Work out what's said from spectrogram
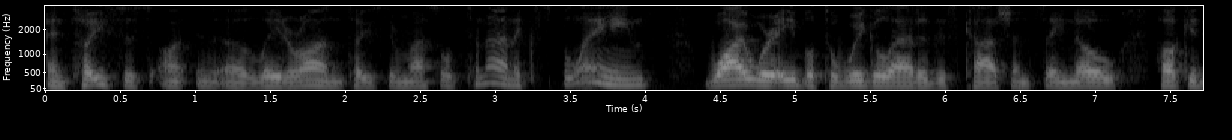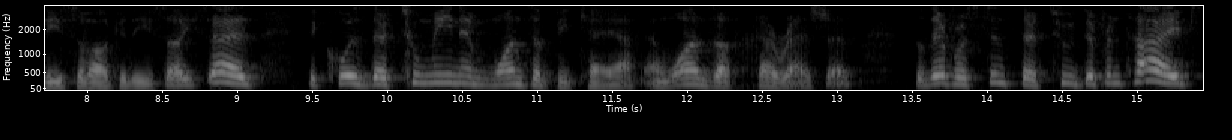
and Taisus uh, uh, later on, Taisus Masal Tanan explains why we're able to wiggle out of this kasha and say no hakadisa hakadisa. He says because they're two meaning, one's a pikeach and one's a chareshes. So therefore, since they're two different types,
